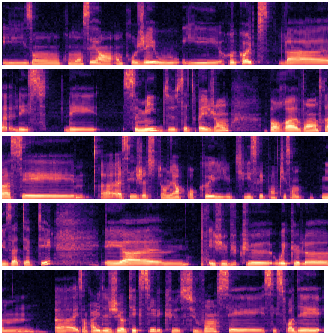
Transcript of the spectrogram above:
ils ont commencé un, projet où ils récoltent la, les, les semis de cette région pour euh, vendre à ces, à ces gestionnaires pour qu'ils utilisent les plantes qui sont mieux adaptées. Et, euh, et j'ai vu que, oui, que le, euh, ils ont parlé de géotextiles, que souvent c'est soit des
